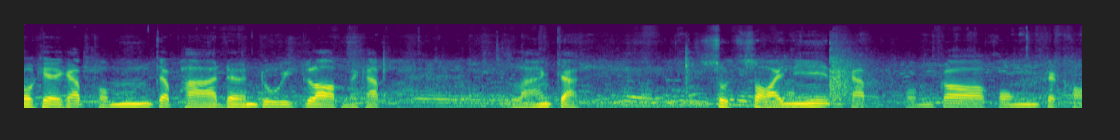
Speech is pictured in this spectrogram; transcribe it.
โอเคครับผมจะพาเดินดูอีกรอบนะครับ หลังจากสุดซอยนี้นะครับ ผมก็คงจะขอ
